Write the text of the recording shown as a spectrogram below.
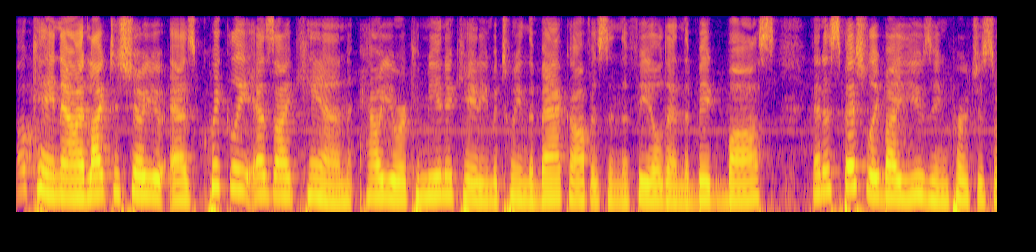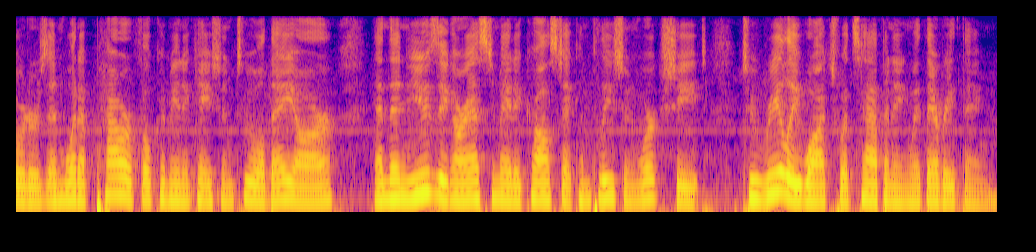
Okay, now I'd like to show you as quickly as I can how you are communicating between the back office in the field and the big boss, and especially by using purchase orders and what a powerful communication tool they are, and then using our estimated cost at completion worksheet to really watch what's happening with everything.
